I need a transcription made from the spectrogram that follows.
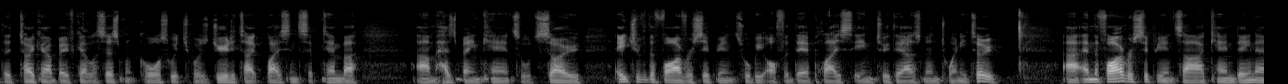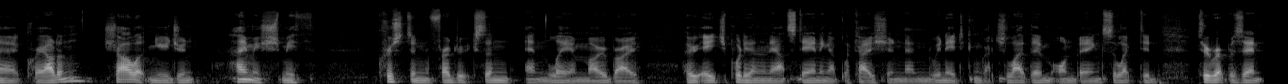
the Tocal Beef Cattle Assessment course, which was due to take place in September, um, has been cancelled. So each of the five recipients will be offered their place in 2022. Uh, and the five recipients are Candina Crowden, Charlotte Nugent, Hamish Smith, Kristen Fredrickson, and Liam Mowbray, who each put in an outstanding application, and we need to congratulate them on being selected to represent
